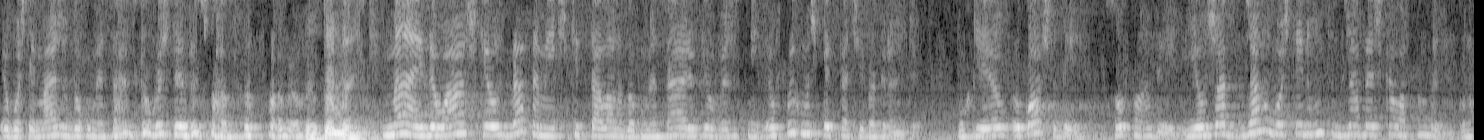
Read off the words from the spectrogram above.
Eu gostei mais do documentário do que eu gostei dos Fábio. Eu também. Mas eu acho que é exatamente o que está lá no documentário que eu vejo assim. Eu fui com uma expectativa grande, porque eu, eu gosto dele, sou fã dele. E eu já, já não gostei muito já da escalação dele. Eu, não,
